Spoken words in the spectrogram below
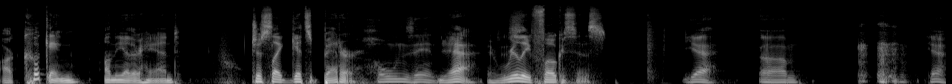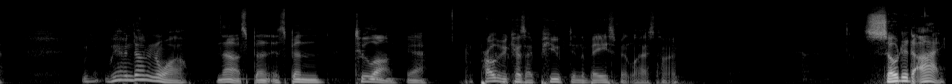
our cooking, on the other hand, just like gets better. Hones in. Yeah, it really focuses. Yeah. Um yeah. We've, we haven't done it in a while. No, it's been it's been too long. Yeah. Probably because I puked in the basement last time. So did I.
